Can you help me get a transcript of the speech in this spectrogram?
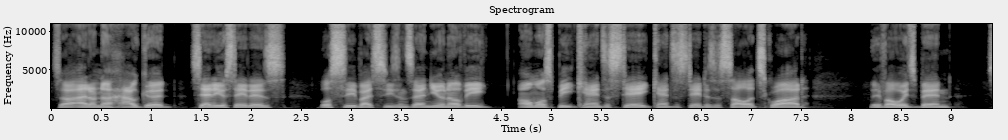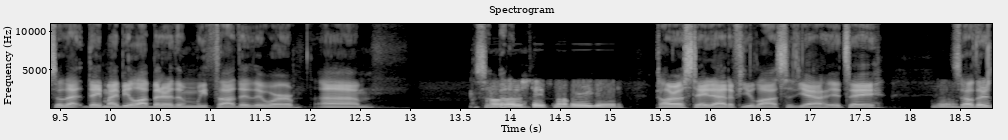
So I don't know how good San Diego State is. We'll see by season's end. UNLV almost beat Kansas State. Kansas State is a solid squad. They've always been. So that they might be a lot better than we thought that they were. Um, so, but- Colorado State's not very good. Colorado State had a few losses. Yeah, it's a Yeah. so there's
